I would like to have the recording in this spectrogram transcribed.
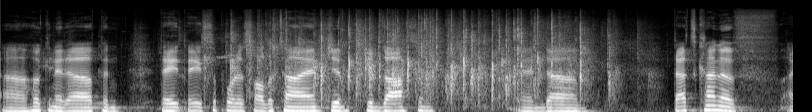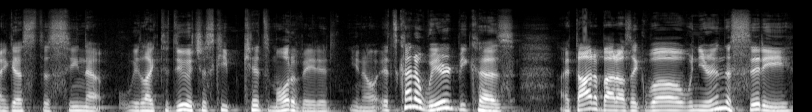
uh, hooking it up. And they, they support us all the time. Jim jim's awesome. And um, that's kind of i guess the scene that we like to do is just keep kids motivated. You know it's kind of weird because i thought about it i was like well when you're in the city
